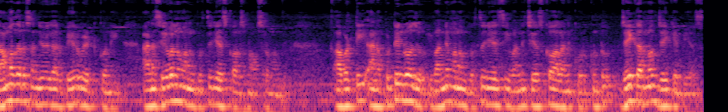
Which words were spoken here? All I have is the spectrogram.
దామోదర సంజీవ్ గారి పేరు పెట్టుకొని ఆయన సేవలను మనం గుర్తు చేసుకోవాల్సిన అవసరం ఉంది. కాబట్టి ఆయన పుట్టినరోజు ఇవన్నీ మనం గుర్తు చేసి ఇవన్నీ చేసుకోవాలని కోరుకుంటూ జై కర్నూలు జై కేపీఎస్.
